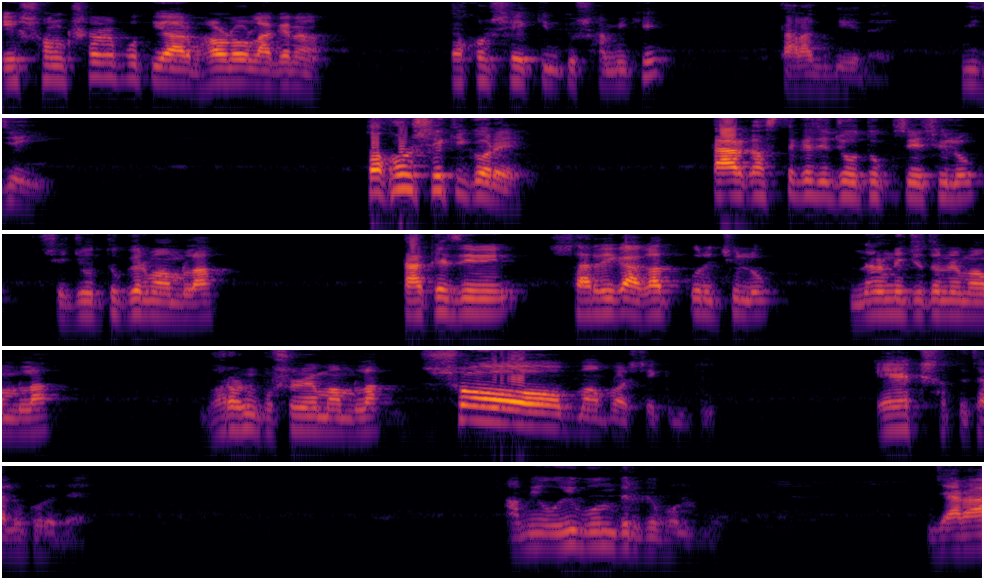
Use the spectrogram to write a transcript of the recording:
এই সংসারের প্রতি আর ভালো লাগে না, তখন সে কিন্তু স্বামীকে তালাক দিয়ে দেয়, নিজেই। তখন সে কি করে? তার কাছ থেকে যে যৌতুক চেয়েছিল, সে যৌতুকের মামলা। তাকে যে শারীরিক আঘাত করেছিল নানা নির্যাতনের মামলা ভরণ পোষণের মামলা, সব মামলা সে কিন্তু একসাথে চালু করে দেয়। আমি ওই বোনদেরকে বলব, যারা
